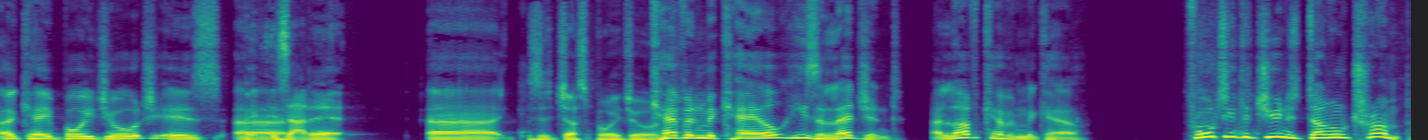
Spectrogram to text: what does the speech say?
Okay, Boy George is. Uh, is that it? uh, Is it just Boy George? Kevin McHale? He's a legend. I love Kevin McHale. Fourteenth of June is Donald Trump.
